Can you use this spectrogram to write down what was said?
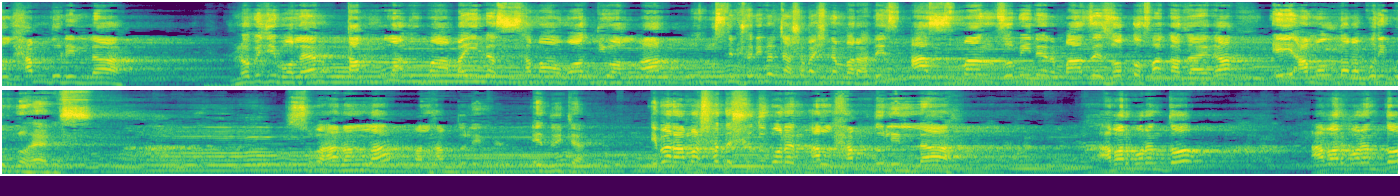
আলহামদুলিল্লাহ। নবীজি বলেন মুসলিম শরীফের 422 নম্বর হাদিস, আসমান জমিনের মাঝে যত ফাঁকা জায়গা, এই আমল দ্বারা পরিপূর্ণ হয়ে গেছে। সুবাহান আল্লাহ আলহামদুলিল্লাহ। এই দুইটা। এবার আমার সাথে শুধু বলেন, আলহামদুলিল্লাহ। আবার বলেন তো, আবার বলেন তো,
